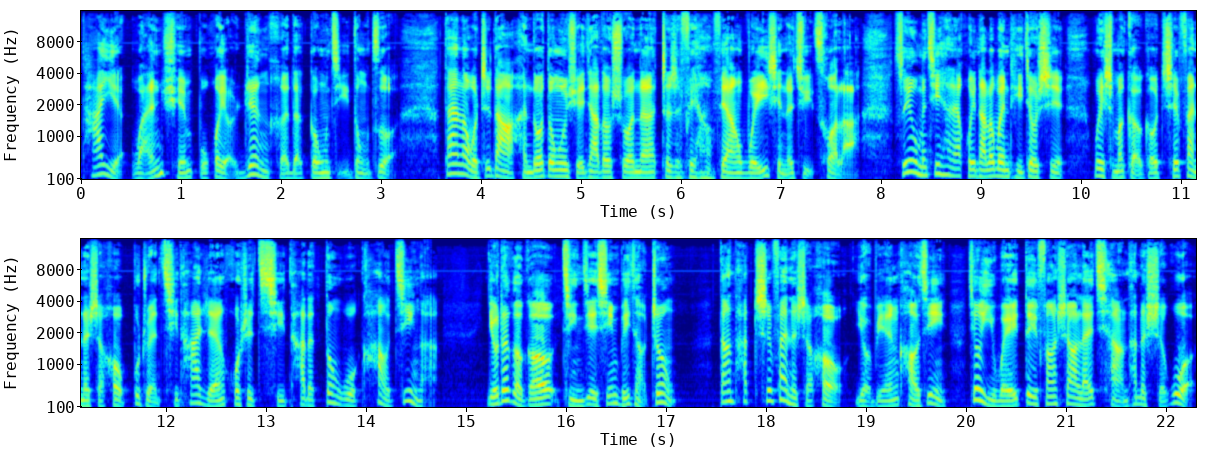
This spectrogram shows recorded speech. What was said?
他也完全不会有任何的攻击动作。当然了，我知道很多动物学家都说呢，这是非常非常危险的举措了。所以，我们接下来回答的问题就是：为什么狗狗吃饭的时候不准其他人或是其他的动物靠近啊？有的狗狗警戒心比较重，当它吃饭的时候，有别人靠近，就以为对方是要来抢它的食物，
